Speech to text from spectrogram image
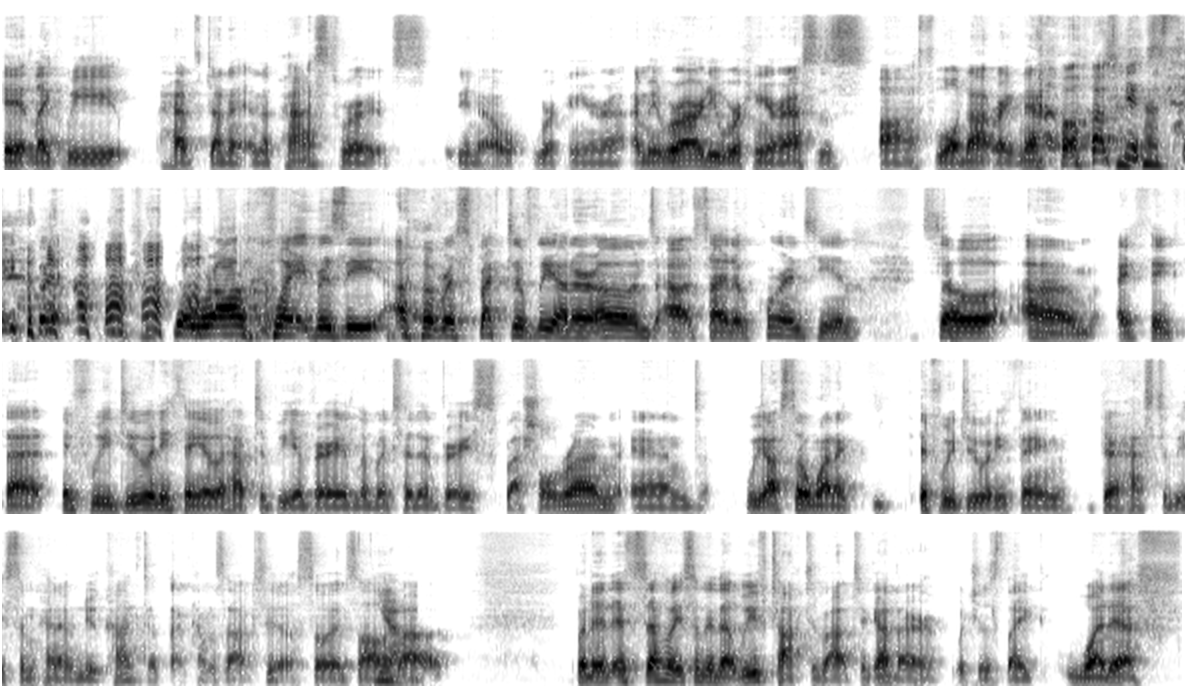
it like we have done it in the past, where it's you know working our. I mean, we're already working our asses off. Well, not right now, obviously, but, but we're all quite busy, uh, respectively, on our own outside of quarantine. So um, I think that if we do anything, it would have to be a very limited and very special run. And we also want to, if we do anything, there has to be some kind of new content that comes out too. So it's all Yeah. about, but it, it's definitely something that we've talked about together, which is like, what if?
